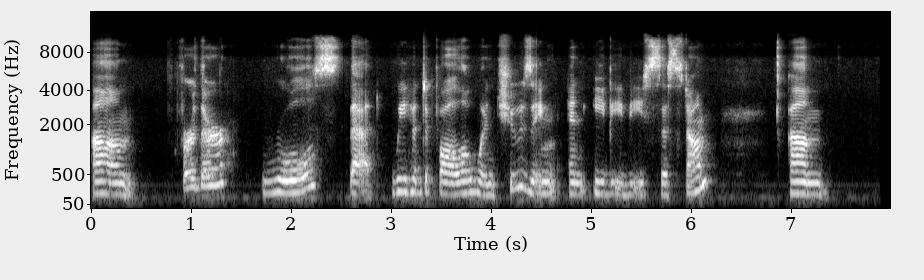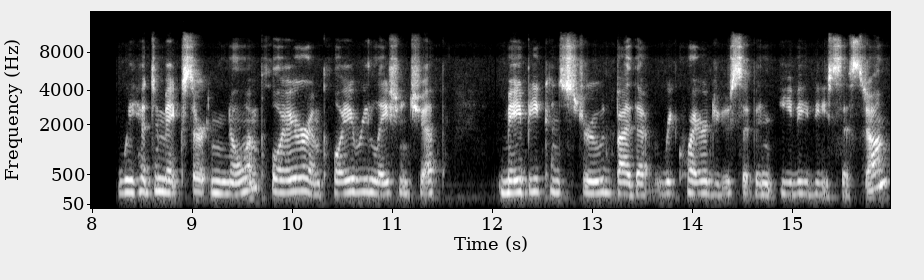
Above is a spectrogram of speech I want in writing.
Um, further rules that we had to follow when choosing an EVV system. Um, we had to make certain no employer-employee relationship may be construed by the required use of an EVV system.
